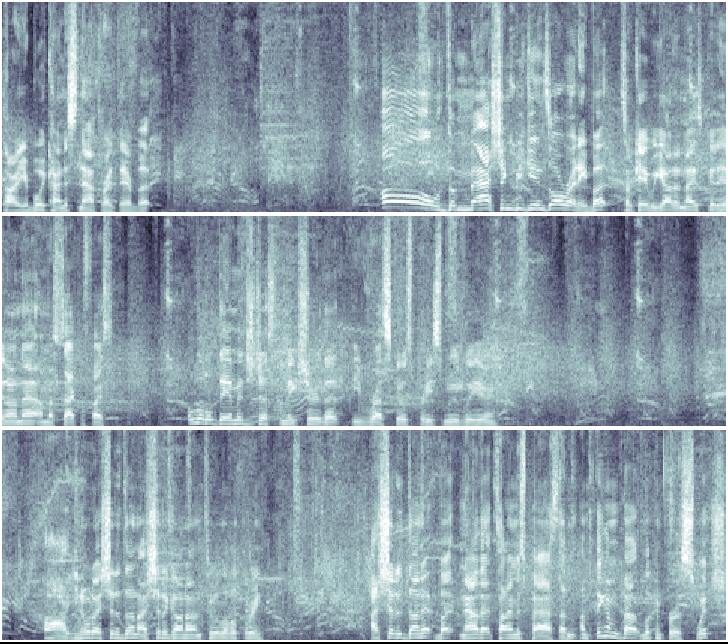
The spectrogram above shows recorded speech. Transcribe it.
Sorry, your boy kind of snapped right there, but... Oh, the mashing begins already, but it's okay, we got a nice good hit on that. I'm gonna sacrifice a little damage just to make sure that the rest goes pretty smoothly here. Oh, you know what I should have done? I should have gone out into a level 3. I should have done it, but now that time has passed. I'm, I'm thinking about looking for a switch.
